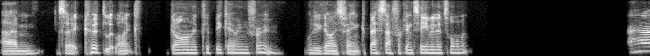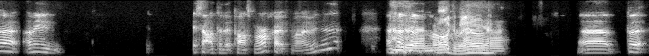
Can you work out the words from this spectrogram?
Um, so it could look like Ghana could be going through. What do you guys think? Best African team in the tournament? Uh, I mean, it's hard to look past Morocco at the moment, isn't it? Yeah, Morocco, Arguably, yeah. Uh, but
